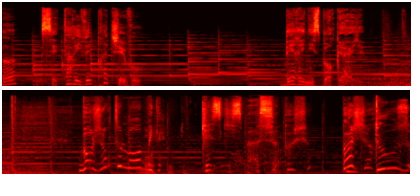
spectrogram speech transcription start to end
1, c'est arrivé près de chez vous. Bérénice Bourgueil. Bonjour tout le monde. Mais qu'est-ce qui se passe? Bonjour. Bonjour. 12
